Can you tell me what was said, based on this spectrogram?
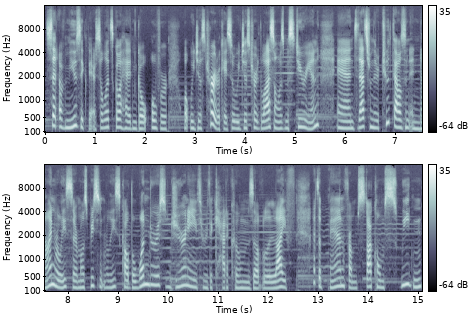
set of music there. So let's go ahead and go over what we just heard. Okay, so we just heard the last one was Musterion, and that's from their 2009 release, their most recent release called The Wondrous Journey Through the Catacombs of Life. That's a band from Stockholm, Sweden.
